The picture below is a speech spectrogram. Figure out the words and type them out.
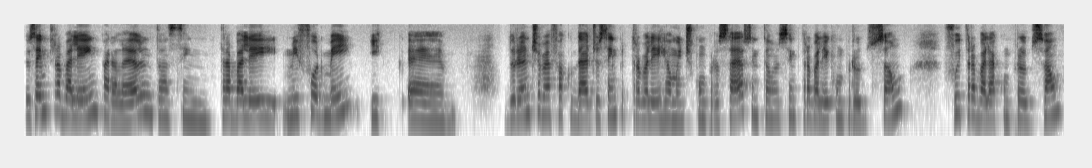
eu sempre trabalhei em paralelo, então, assim, trabalhei, me formei e é, durante a minha faculdade eu sempre trabalhei realmente com processo, então eu sempre trabalhei com produção, fui trabalhar com produção,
